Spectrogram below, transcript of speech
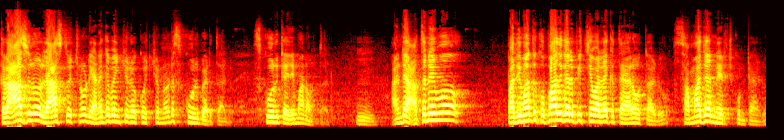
క్లాసులో లాస్ట్ వచ్చినోడు వెనక బెంచ్లో కూర్చున్నోడు స్కూల్ పెడతాడు. స్కూల్కి యజమాని అవుతాడు. ఉమ్. అంటే అతనేమో పది మందికి ఉపాధి కల్పించే వాళ్ళకి తయారవుతాడు. సమాజాన్ని నేర్చుకుంటాడు.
